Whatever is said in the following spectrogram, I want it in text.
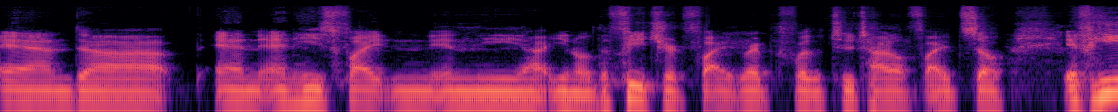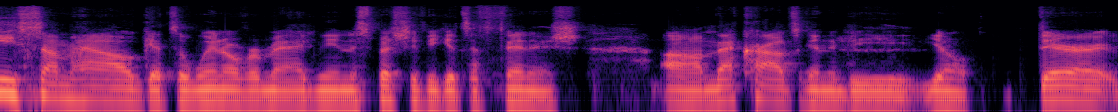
and uh, and and he's fighting in the uh, you know the featured fight right before the two title fights. So if he somehow gets a win over Magny, and especially if he gets a finish, um, that crowd's going to be you know they're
